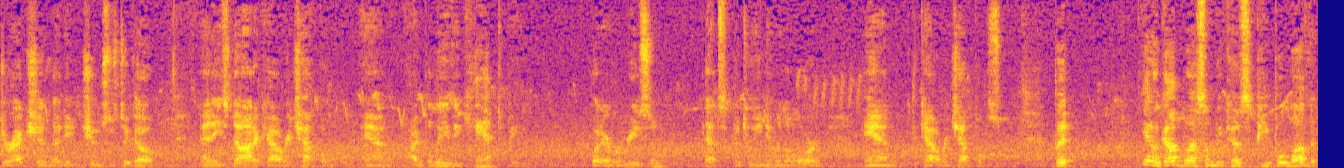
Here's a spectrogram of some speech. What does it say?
direction that he chooses to go, and he's not a Calvary Chapel, and I believe he can't be. Whatever reason, that's between him and the Lord and the Calvary Chapels. But you know, God bless him because people love him.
